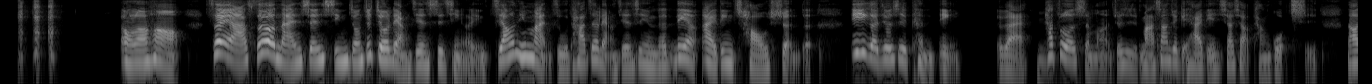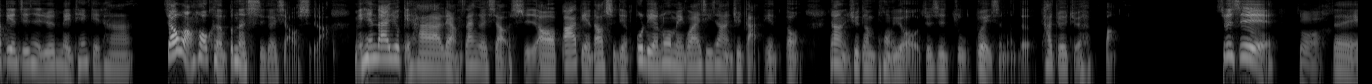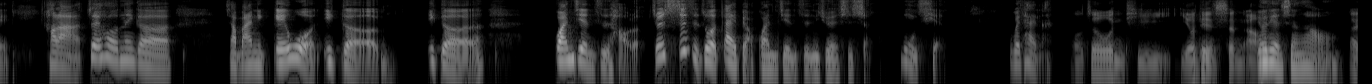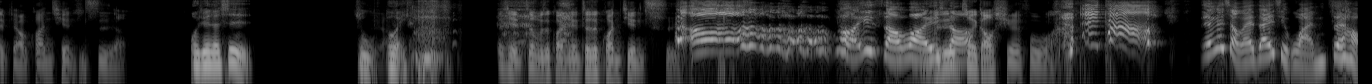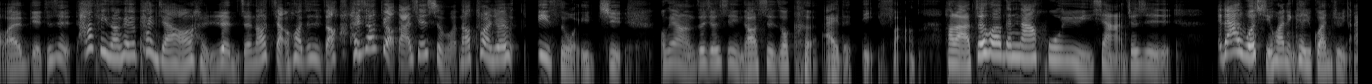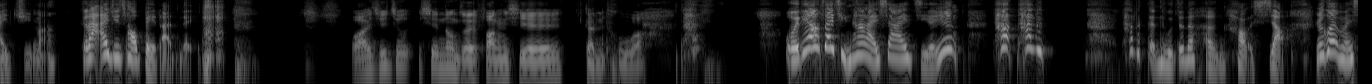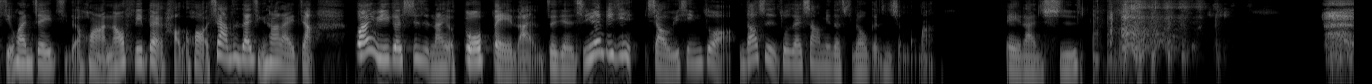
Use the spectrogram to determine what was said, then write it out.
懂了哈，所以啊，所有男生心中就只有两件事情而已，只要你满足他这两件事情，的恋爱一定超顺的。第一个就是肯定，对不对？嗯、他做了什么，就是马上就给他一点小小糖果吃。然后第二件事就是每天给他交往后可能不能十个小时啦，每天大概就给他两三个小时，然后八点到十点不联络没关系，让你去打电动，让你去跟朋友就是组队什么的，他就会觉得很棒，是不是？对啊，对，好啦，最后那个。小白，你给我一个一个关键字好了，就是狮子座代表关键字，你觉得是什么？目前会不会太难？哦，这个问题有点深奥，有点深奥。代表关键字啊，我觉得是组队，而且这不是关键，这是关键词。哦，不好意思哦，不好意思哦，不是最高学府吗？小白在一起玩最好玩的点，就是他平常就看起来好像很认真，然后讲话就是你知道很想表达些什么，然后突然就会 diss 我一句。我跟你讲，这就是你知道狮子座可爱的地方。好啦，最后要跟大家呼吁一下，就是诶大家如果喜欢，你可以去关注你 IG 嘛，可他 IG 超北蓝的。我 IG 就先弄只会放一些梗图啊。他，我一定要再请他来下一集了，因为他他的。他的梗图真的很好笑。如果你们喜欢这一集的话，然后 feedback 好的话，我下次再请他来讲关于一个狮子男有多北蓝这件事。因为毕竟小鱼星座，你知道狮子座在上面的 slogan 是什么吗？北蓝狮。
